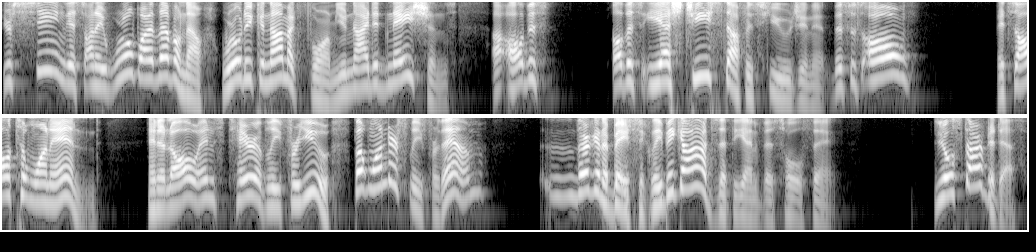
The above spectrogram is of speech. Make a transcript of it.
You're seeing this on a worldwide level now. World Economic Forum, United Nations, uh, all this All this ESG stuff is huge in it. This is all, it's all to one end. And it all ends terribly for you, but wonderfully for them. They're going to basically be gods at the end of this whole thing. You'll starve to death.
